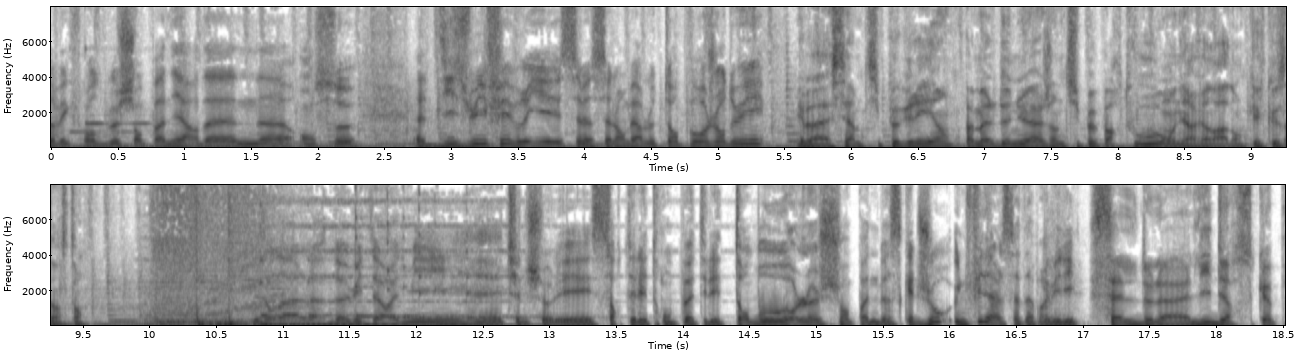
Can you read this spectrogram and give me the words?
avec France Bleu Champagne Ardennes en ce 18 février. Sébastien Lambert, le temps pour aujourd'hui? Eh ben, c'est un petit peu gris, hein pas mal de nuages un petit peu partout. On y reviendra dans quelques instants. Le journal de 8h30, Etienne Cholet, sortez les trompettes et les tambours, le champagne basket joue une finale cet après-midi. Celle de la Leaders Cup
